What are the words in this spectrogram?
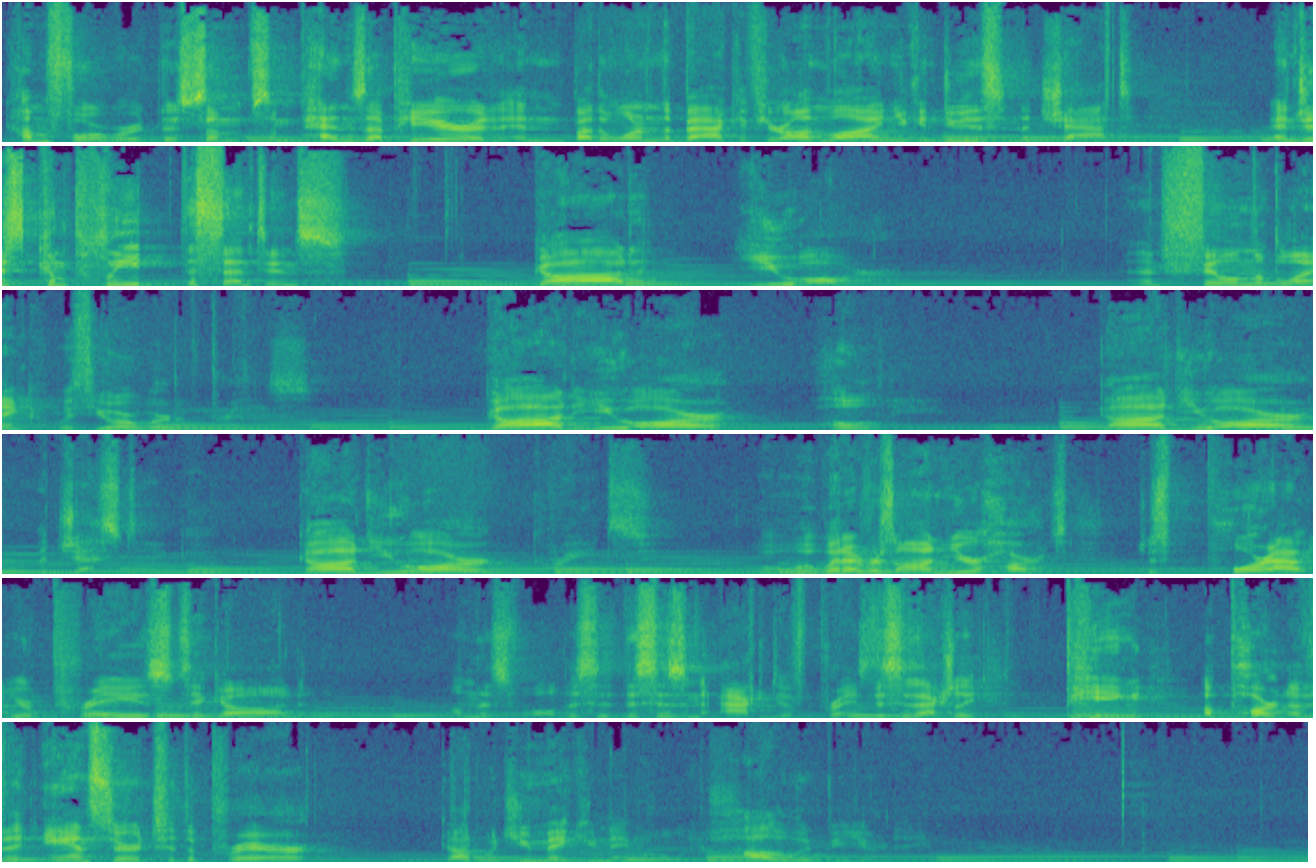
come forward. There's some, some pens up here, and, and by the one in the back, if you're online, you can do this in the chat. And just complete the sentence God, you are. And then fill in the blank with your word of praise. God, you are holy. God, you are majestic. God, you are great whatever's on your heart, just pour out your praise to God on this wall. This is, this is an act of praise. This is actually being a part of the answer to the prayer God, would you make your name holy? Hallowed be your name.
